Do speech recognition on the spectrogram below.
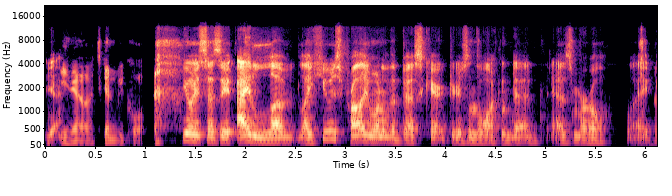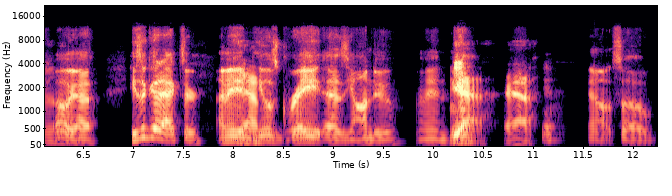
Yeah. you know, it's gonna be cool. He always says, it. "I love." Like he was probably one of the best characters in The Walking Dead as Merle. Like, oh yeah, he's a good actor. I mean, Yeah. he was great as Yondu. I mean, Yeah. yeah, yeah. You know, so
